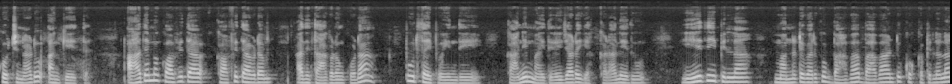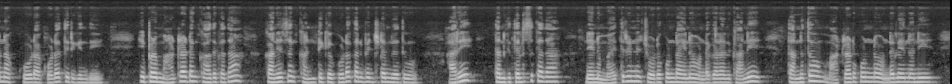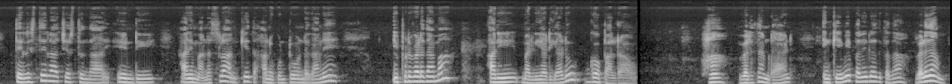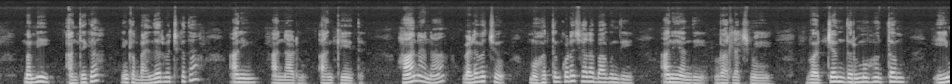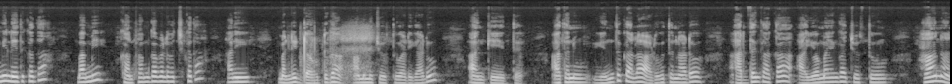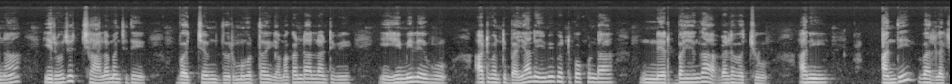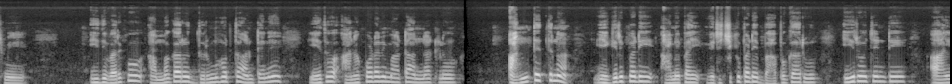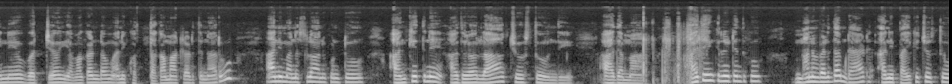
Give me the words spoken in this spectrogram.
కూర్చున్నాడు అంకిత్. ఆదమ్మ కాఫీ తా కాఫీ తాగడం అది తాగడం కూడా పూర్తయిపోయింది. కానీ మైథిలి జాడ ఎక్కడా లేదు. ఏది పిల్ల? మొన్నటి వరకు బావా బావా అంటూ కుక్క పిల్లలా నాకు కూడా కూడా తిరిగింది. ఇప్పుడు మాట్లాడడం కాదు కదా? కనీసం కంటికి కూడా కనిపించడం లేదు. అరే తనకి తెలుసు కదా? నేను మైత్రిని చూడకుండా అయినా ఉండగలను కానీ తనతో మాట్లాడకుండా ఉండలేనని. తెలిస్తే ఇలా చేస్తుందా? ఏంటి? అని మనసులో అంకిత్ అనుకుంటూ ఉండగానే ఇప్పుడు వెళదామా అని మళ్ళీ అడిగాడు గోపాలరావు. హా వెళదాం డాడ్. ఇంకేమీ పని లేదు కదా. వెళదాం. మమ్మీ అంతేగా? ఇంకా బయలుదేరవచ్చు కదా? అని అన్నాడు అంకిత్. హా నాన్న వెళ్ళవచ్చు. ముహూర్తం కూడా చాలా బాగుంది అని అంది వరలక్ష్మి. వర్జం దుర్ముహూర్తం ఏమీ లేదు కదా? మమ్మీ కన్ఫామ్గా వెళ్ళవచ్చు కదా? అని మళ్ళీ డౌట్గా ఆమెను చూస్తూ అడిగాడు అంకిత్. అతను ఎందుకు అలా అడుగుతున్నాడో అర్థం కాక అయోమయంగా చూస్తూ హా నాన్న ఈరోజు చాలా మంచిది. వజ్రం దుర్ముహూర్తం యమగండాలు లాంటివి ఏమీ లేవు. అటువంటి భయాలు ఏమీ పెట్టుకోకుండా నిర్భయంగా వెళ్ళవచ్చు అని అంది వరలక్ష్మి. ఇది వరకు అమ్మగారు దుర్ముహూర్తం అంటేనే ఏదో అనకూడని మాట అన్నట్లు అంతెత్తున ఎగిరిపడి ఆమెపై విరుచుకుపడే బాబుగారు ఈరోజేంటి ఆయనే వర్జం యమగండం అని కొత్తగా మాట్లాడుతున్నారు అని మనసులో అనుకుంటూ అంకిత్నే అదోలా చూస్తూ ఉంది. ఆదమ్మ అయితే ఇంక లేటెందుకు? మనం వెళదాం డాడ్ అని పైకి చూస్తూ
